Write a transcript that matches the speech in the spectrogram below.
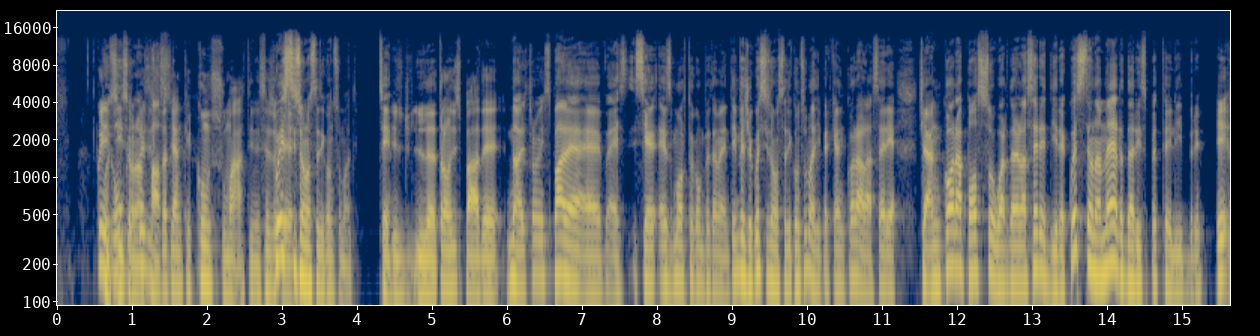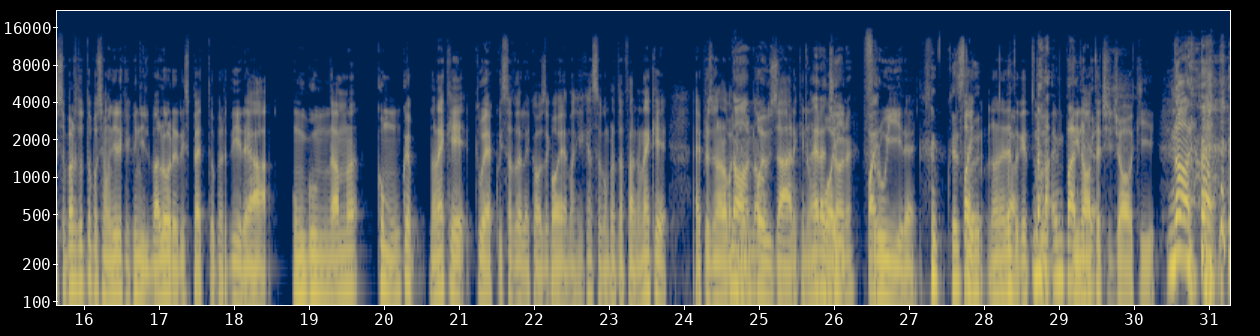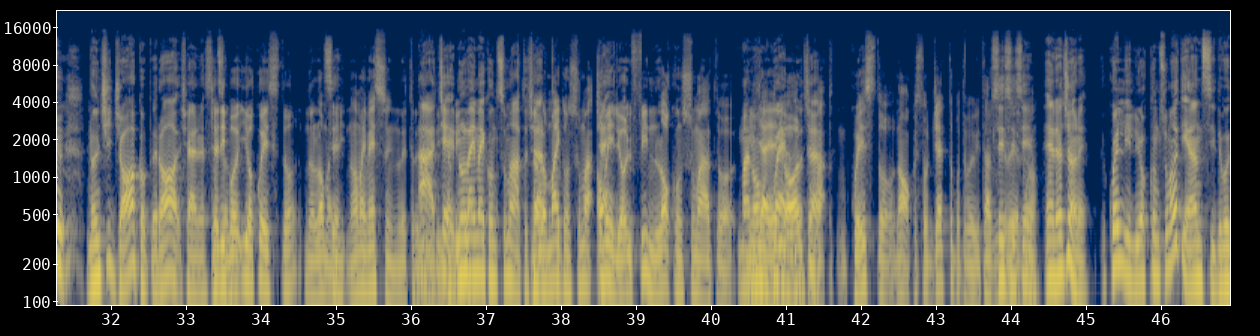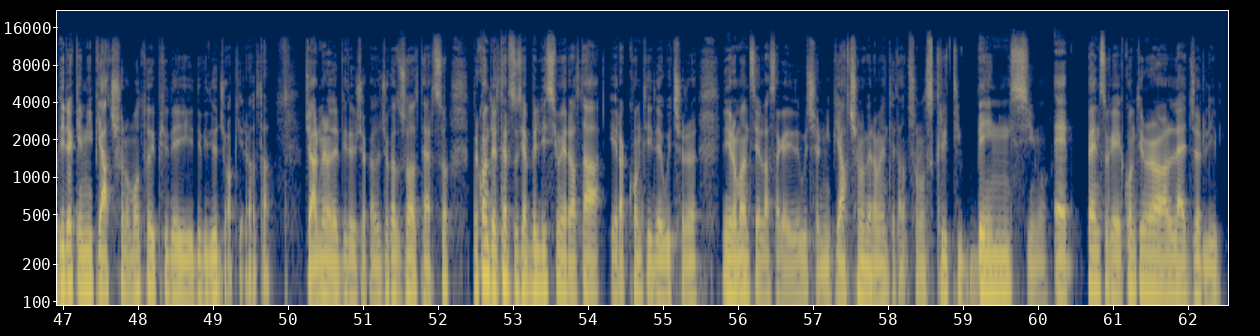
Quindi così sono questi sono stati anche consumati, nel senso questi che sono stati consumati. Sì. il, il trono di spade No, il trono di spade è, è- si è, è smorto completamente. Invece, questi sono stati consumati perché ancora la serie. Cioè, ancora posso guardare la serie e dire questa è una merda rispetto ai libri. e soprattutto possiamo dire che quindi il valore rispetto per dire a un Gundam comunque non è che tu hai acquistato delle cose poi eh, ma che cazzo ho comprato a fare non è che hai preso una roba No, che non no. puoi usare che non Hai puoi ragione. Fruire Questo- poi non è detto no. che tu di notte ci giochi No, no, non ci gioco, però. Cioè, nel cioè senso. tipo io questo non l'ho mai, Sì. non l'ho mai messo in un lettore ah, DVD cioè, capito? non l'hai mai consumato, certo. non l'ho mai consumato Cioè- o meglio il film l'ho consumato Ma non quello, di volte certo. ma questo no questo oggetto potevo evitarlo Sì, di sì, avere, sì, hai ragione. Quelli li ho consumati, anzi, devo dire che mi piacciono molto di più dei, dei videogiochi, in realtà. Cioè, almeno del videogioco, ho giocato solo al terzo. Per quanto il terzo sia bellissimo, in realtà i racconti di The Witcher, i romanzi della saga di The Witcher mi piacciono veramente tanto. Sono scritti benissimo e penso che continuerò a leggerli.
